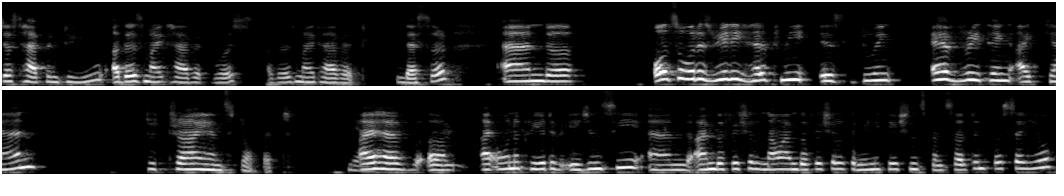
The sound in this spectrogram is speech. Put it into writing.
just happened to you. Others might have it worse. Others might have it lesser. And uh, also what has really helped me is doing everything I can to try and stop it. Yeah. I have um, I own a creative agency and I'm the official now I'm the official communications consultant for Sahiyo.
